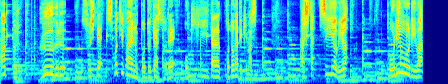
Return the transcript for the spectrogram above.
Apple、Google そして Spotify のポッドキャストでお聞きいただくことができます。明日水曜日はお料理は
